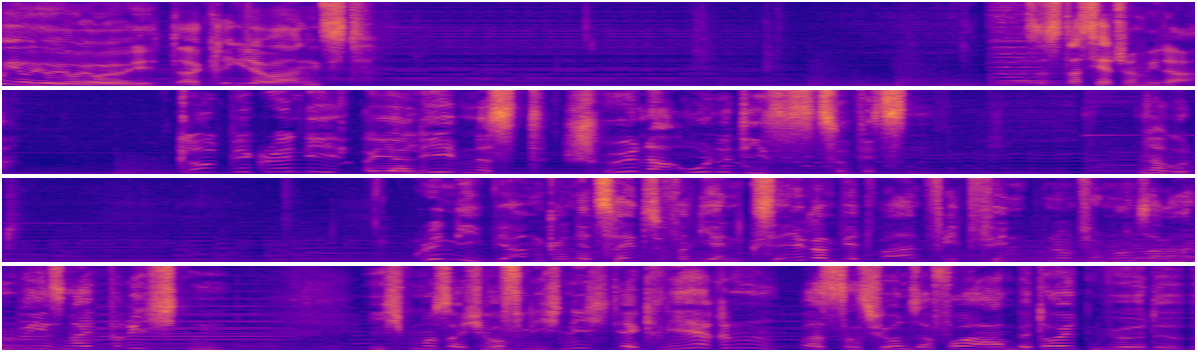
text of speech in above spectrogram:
Uiuiuiui, da kriege ich aber Angst. Was ist das jetzt schon wieder? Glaubt mir, Grandy, euer Leben ist schöner, ohne dieses zu wissen. Na gut. Grindy, wir haben keine Zeit zu verlieren. Xelram wird Warnfried finden und von unserer Anwesenheit berichten. Ich muss euch hoffentlich nicht erklären, was das für unser Vorhaben bedeuten würde.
